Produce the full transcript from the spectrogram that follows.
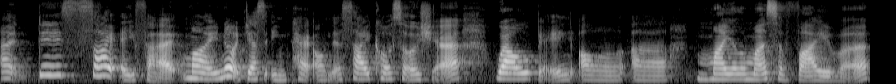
and this side effect might not just impact on the psychosocial well-being of a myeloma survivor,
